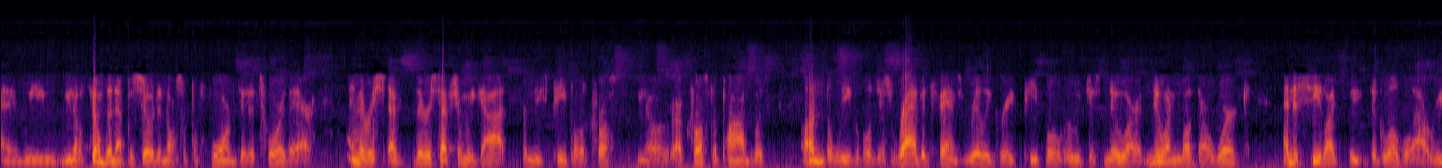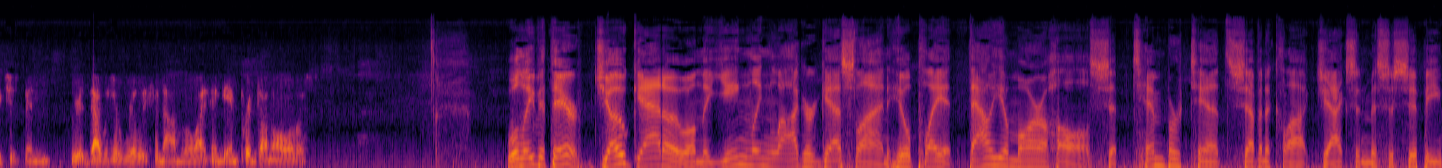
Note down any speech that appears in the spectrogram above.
and we, you know, filmed an episode and also performed, did a tour there. And the rece- the reception we got from these people across, you know, across the pond was unbelievable. Just rabid fans, really great people who just knew our knew and loved our work. And to see like the, the global outreach has been that was a really phenomenal, I think, imprint on all of us. We'll leave it there. Joe Gatto on the Yuengling Lager guest line. He'll play at Thalia Mara Hall September 10th, 7 o'clock, Jackson, Mississippi.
